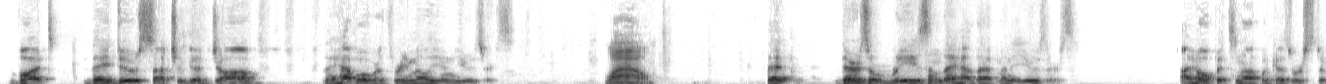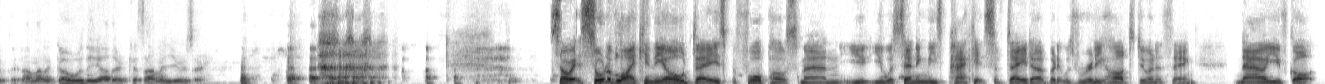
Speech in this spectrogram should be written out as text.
but they do such a good job they have over 3 million users wow that there's a reason they have that many users I hope it's not because we're stupid. I'm going to go with the other because I'm a user. so it's sort of like in the old days before Postman, you, you were sending these packets of data, but it was really hard to do anything. Now you've got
